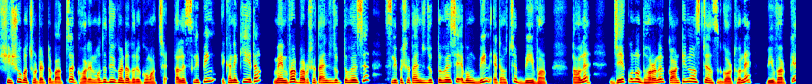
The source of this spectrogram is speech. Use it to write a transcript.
শিশু বা ছোট একটা বাচ্চা ঘরের মধ্যে দুই ঘণ্টা ধরে ঘুমাচ্ছে। তাহলে স্লিপিং এখানে কি এটা? মেন ভার্ব ভার্বের সাথে আইনজি যুক্ত হয়েছে স্লিপের সাথে আইনজি যুক্ত হয়েছে এবং বিন এটা হচ্ছে বি ভার্ব তাহলে যে কোনো ধরনের কন্টিনিউয়াস টেন্স গঠনে বি ভার্বকে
